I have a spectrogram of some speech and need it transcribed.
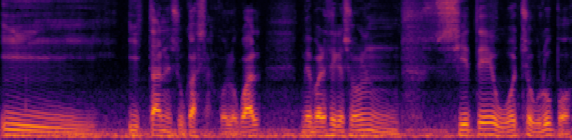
y, y, están en su casa, con lo cual me parece que son siete u ocho grupos,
